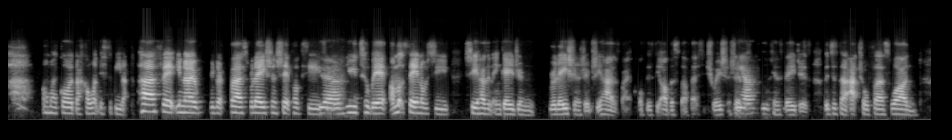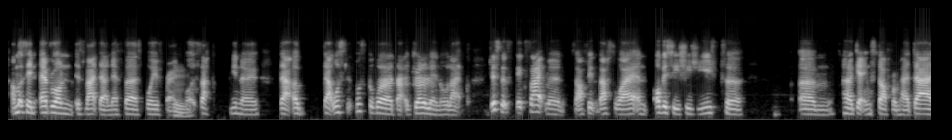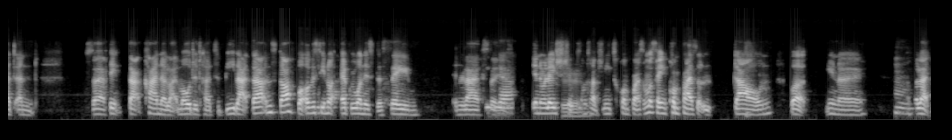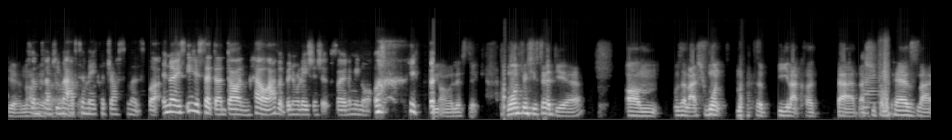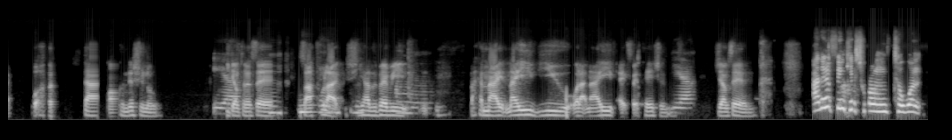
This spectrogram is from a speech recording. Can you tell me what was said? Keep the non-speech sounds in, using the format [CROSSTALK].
oh my god, like I want this to be like the perfect, you know, first relationship. Obviously, yeah. new to it. I'm not saying obviously she hasn't engaged in relationship. She has like obviously other stuff like situationship, yeah. talking stages, but just her actual first one. I'm not saying everyone is like that in their first boyfriend, mm. but it's like you know that uh, that was what's the word that adrenaline or like just excitement. So I think that's why. And obviously she's used to um her getting stuff from her dad and so I think that kind of like molded her to be like that and stuff. But obviously not everyone is the same in life. So yeah. in a relationship, yeah. sometimes you need to compromise. I'm not saying compromise it down, but you know, mm. like yeah, no, sometimes you might have to make adjustments. But you know, it's easier said than done. Hell, I haven't been in a relationship, so let me not. [LAUGHS] Unrealistic. One thing she said, yeah, um, was that like she wants to be like her dad. Like she mm. compares like what her dad unconditional. Yeah. You get what I'm trying to say? Mm-hmm. So I feel like she has a very um, like a naive, naive view or like naive expectation. Yeah. Do you know what I'm saying? I don't think it's wrong to want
